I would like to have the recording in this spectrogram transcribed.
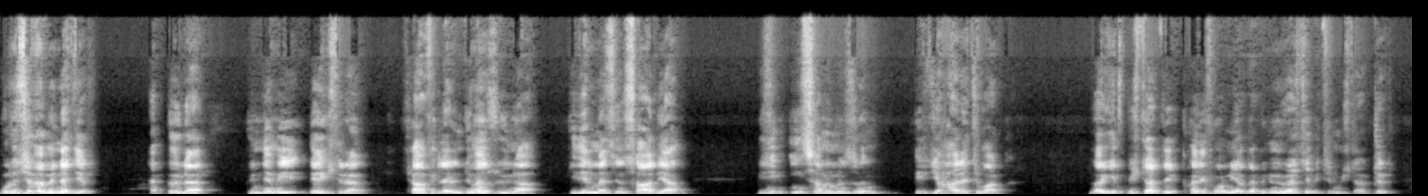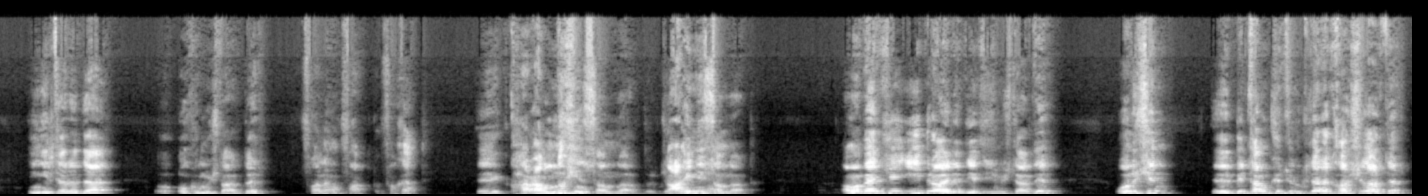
bunun sebebi nedir? Hep böyle gündemi değiştiren, kafirlerin dümen suyuna gidilmesini sağlayan bizim insanımızın bir cehaleti vardır. Bunlar gitmişlerdir, Kaliforniya'da bir üniversite bitirmişlerdir. İngiltere'de okumuşlardır falan Fa- fakat e, karanlık insanlardır, cahil insanlardır. Ama belki iyi bir ailede yetişmişlerdir. Onun için e, bir tam kötülüklere karşılardır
